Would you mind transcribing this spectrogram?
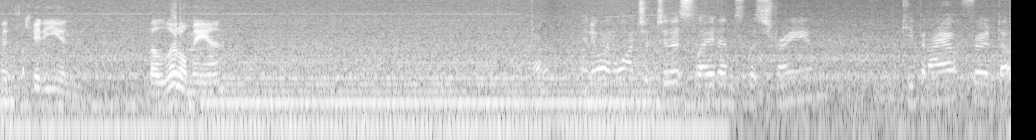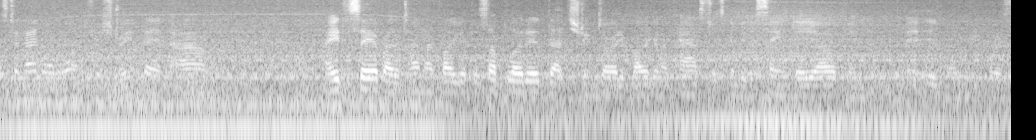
with Kitty and the little man. Anyone watching to this late into the stream, keep an eye out for Duster 911 for streaming. Um, I hate to say it, by the time I probably get this uploaded, that stream's already probably going to pass. So it's going to be the same day of, and it, it won't be worth.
